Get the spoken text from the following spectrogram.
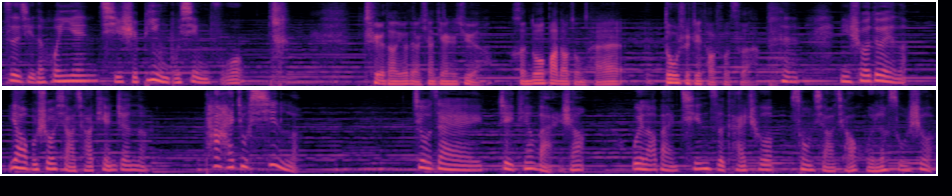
自己的婚姻其实并不幸福。这个倒有点像电视剧啊，很多霸道总裁都是这套说辞啊。哼，你说对了，要不说小乔天真呢，他还就信了。就在这天晚上，魏老板亲自开车送小乔回了宿舍，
